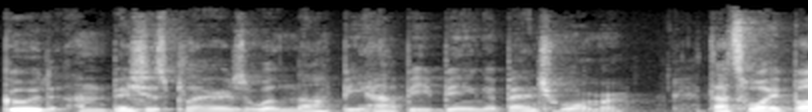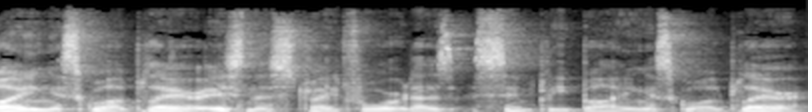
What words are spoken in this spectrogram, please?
good, ambitious players will not be happy being a bench warmer. That's why buying a squad player isn't as straightforward as simply buying a squad player.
